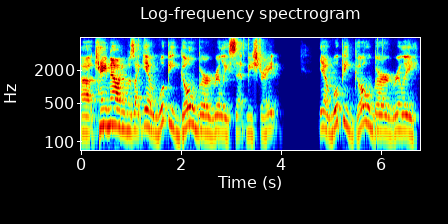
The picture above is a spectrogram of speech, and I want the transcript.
Uh, came out and was like, "Yeah, Whoopi Goldberg really set me straight. Yeah, Whoopi Goldberg really."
